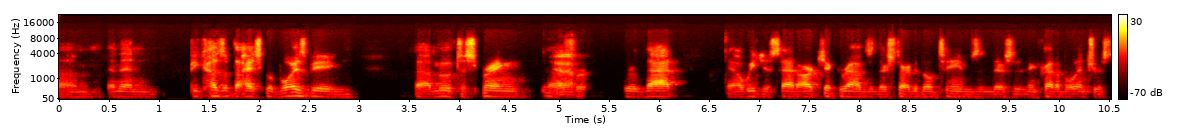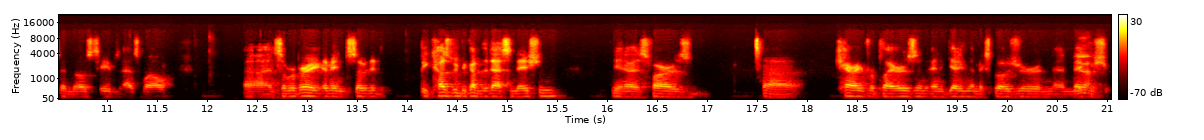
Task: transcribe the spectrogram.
um, and then because of the high school boys being uh, moved to spring uh, Yeah. for for that, you know, we just had our kick rounds, and they're starting to build teams, and there's an incredible interest in those teams as well. Uh, and so we're very, I mean, so it, because we become the destination, you know, as far as uh, caring for players and, and getting them exposure and, and making Yeah. sure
